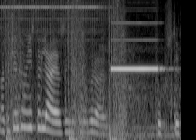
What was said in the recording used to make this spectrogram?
А то чим ти мені стріляє, я взагалі не забираю. Фу, пустих.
